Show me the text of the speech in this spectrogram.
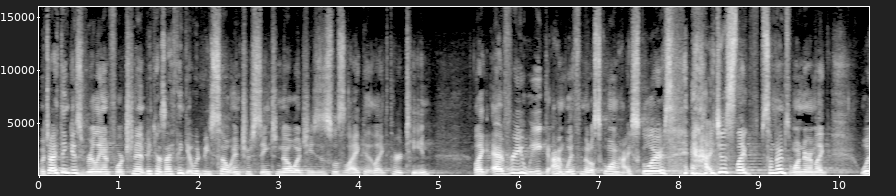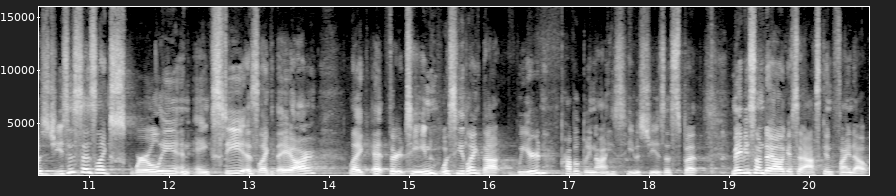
which I think is really unfortunate because I think it would be so interesting to know what Jesus was like at like 13. Like every week, I'm with middle school and high schoolers, and I just like sometimes wonder, I'm like, was Jesus as like squirrely and angsty as like they are? like at 13. Was he like that weird? Probably not. He's, he was Jesus, but maybe someday I'll get to ask and find out.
